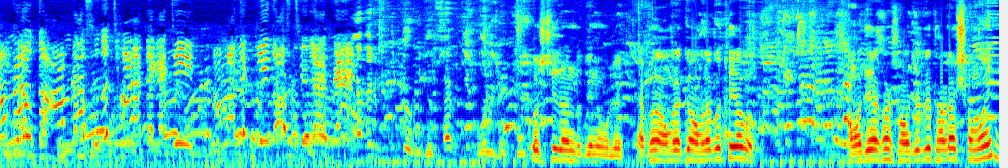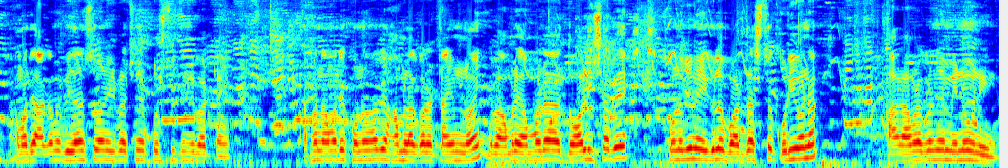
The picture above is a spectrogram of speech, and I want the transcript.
আমরাও তো আমরা শুধু ছড়াতে গেছি। আমাদের কি দোষ ছিল এতে? তৃণমূলের। এখন আমরা কেউ হামলা করতে যাব? আমাদের এখন সংসদে থাকার সময় আমাদের আগামী বিধানসভা নির্বাচনের প্রস্তুতি নেবার টাইম এখন আমাদের কোনোভাবে হামলা করার টাইম নয় এবং আমরা আমরা দল হিসাবে কোনো কোনোদিনও এগুলো বরদাস্ত করিও না আর আমরা কোনোদিন মেনেও নিই না।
